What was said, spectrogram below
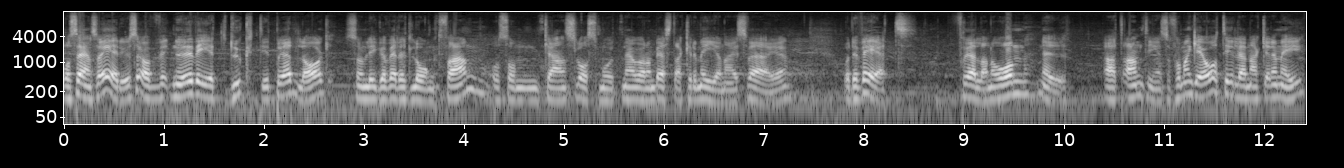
Och sen så är det ju så, nu är vi ett duktigt breddlag som ligger väldigt långt fram och som kan slåss mot några av de bästa akademierna i Sverige. Och det vet föräldrarna om nu, att antingen så får man gå till en akademi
